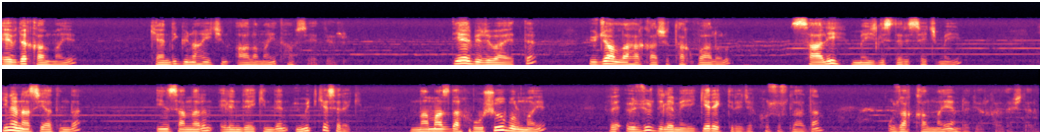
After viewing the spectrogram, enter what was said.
evde kalmayı, kendi günahı için ağlamayı tavsiye ediyor. Diğer bir rivayette Yüce Allah'a karşı takvalı olup salih meclisleri seçmeyi, yine nasihatında insanların elindekinden ümit keserek namazda huşu bulmayı ve özür dilemeyi gerektirecek hususlardan uzak kalmayı emrediyor kardeşlerim.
